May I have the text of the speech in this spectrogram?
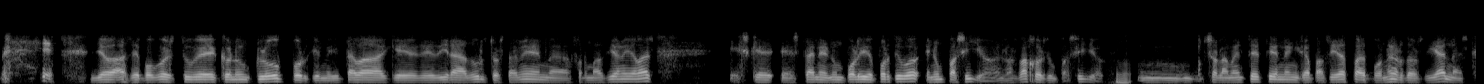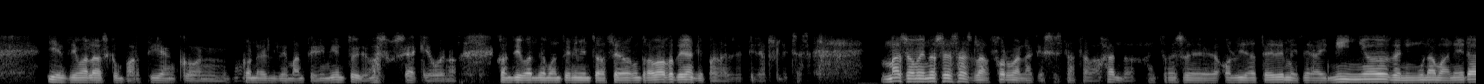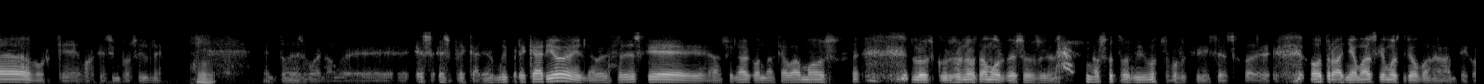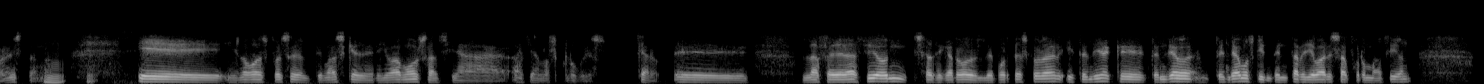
yo hace poco estuve con un club porque necesitaba que le diera a adultos también la formación y demás. Es que están en un polideportivo en un pasillo, en los bajos de un pasillo. Mm, solamente tienen capacidad para poner dos dianas y encima las compartían con, con el de mantenimiento y demás. O sea que, bueno, cuando iban de mantenimiento a hacer algún trabajo tenían que parar de tirar flechas. Más o menos esa es la forma en la que se está trabajando. Entonces, eh, olvídate de meter ahí niños de ninguna manera porque, porque es imposible. Entonces, bueno, eh, es, es, precario, es muy precario y la verdad es que al final cuando acabamos los cursos nos damos besos nosotros mismos porque dices, otro año más que hemos tirado para adelante con esto. ¿no? y, y, luego después el tema es que derivamos hacia, hacia los clubes. Claro, eh, la federación se hace cargo del deporte escolar y tendría que tendría, tendríamos que intentar llevar esa formación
